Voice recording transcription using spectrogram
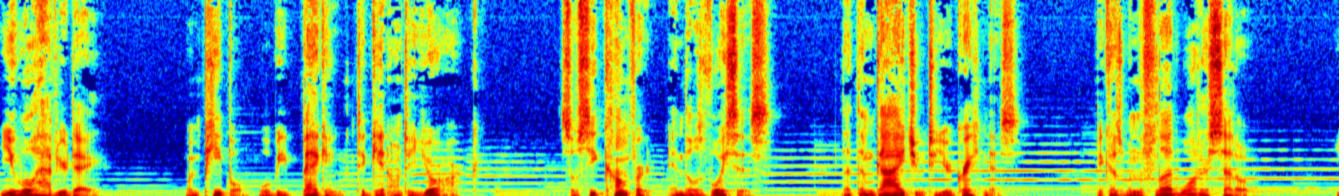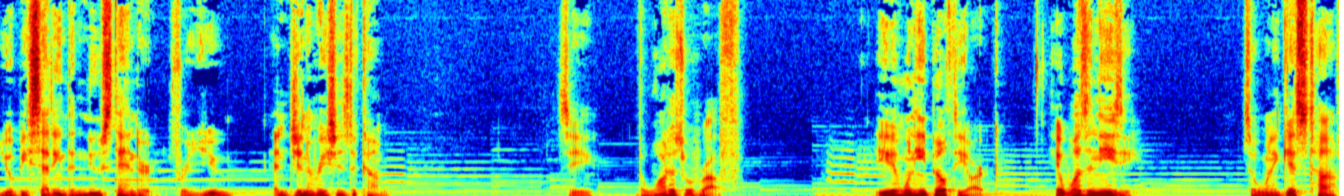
you will have your day when people will be begging to get onto your ark. So seek comfort in those voices. Let them guide you to your greatness. Because when the flood waters settle, you'll be setting the new standard for you and generations to come. See, the waters were rough. Even when he built the ark, it wasn't easy. So when it gets tough,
